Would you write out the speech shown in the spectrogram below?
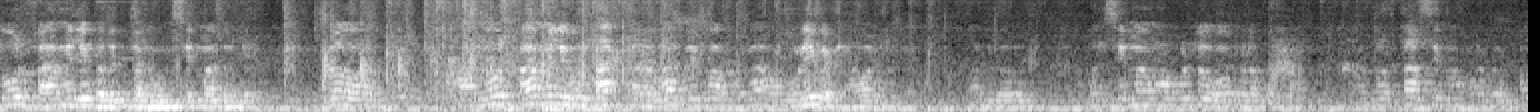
ನೂರು ಫ್ಯಾಮಿಲಿ ಬದುಕ್ತಾರೆ ಒಂದು ಸಿನಿಮಾದಲ್ಲಿ. ಸೊ ಆ ನೂರು ಫ್ಯಾಮಿಲಿ ಉಂಟಾಗ್ತಾರಲ್ಲ ನಿರ್ಮಾಪಕ, ಅವ್ನು ಉಳಿಬೇಕು ಯಾವಾಗಲೂ. ಒಂದು ಒಂದು ಸಿನಿಮಾ ಮಾಡ್ಬಿಟ್ಟು ಹೋಗ್ಬಿಡಬೇಕು ಒಂದು ಹತ್ತಾರು ಸಿನಿಮಾ ಮಾಡಬೇಕು.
